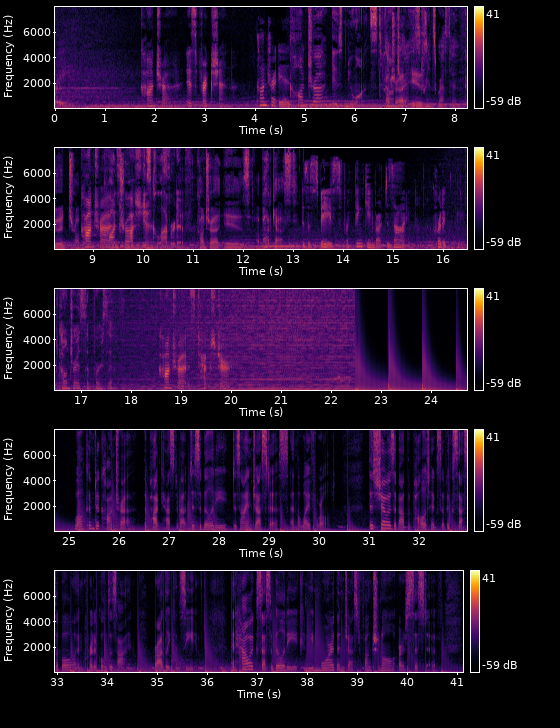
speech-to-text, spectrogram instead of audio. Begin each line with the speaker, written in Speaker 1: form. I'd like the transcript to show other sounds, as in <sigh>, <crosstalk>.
Speaker 1: three.
Speaker 2: Contra is friction.
Speaker 3: Contra is
Speaker 4: Contra is nuanced.
Speaker 5: Contra,
Speaker 6: Contra
Speaker 5: is,
Speaker 6: is transgressive.
Speaker 5: good trouble.
Speaker 2: Contra,
Speaker 4: Contra
Speaker 2: is
Speaker 4: is collaborative.
Speaker 5: Contra is a podcast.
Speaker 3: is a space for thinking about design critically.
Speaker 6: Contra is subversive.
Speaker 2: Contra is texture.
Speaker 7: Welcome to Contra, the podcast about disability, design justice, and the life world. This show is about the politics of accessible and critical design, broadly conceived, and how accessibility can be more than just functional or assistive.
